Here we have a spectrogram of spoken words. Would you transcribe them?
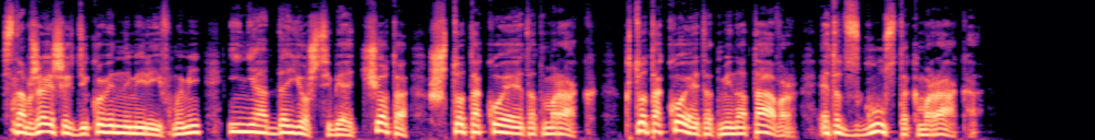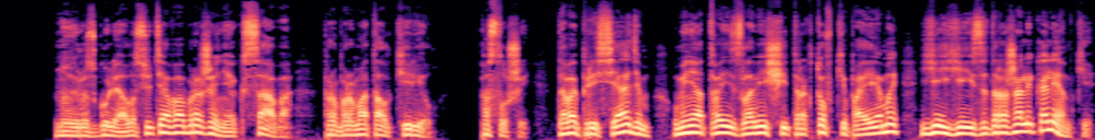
снабжаешь их диковинными рифмами и не отдаешь себе отчета, что такое этот мрак, кто такой этот Минотавр, этот сгусток мрака? «Ну и разгулялось у тебя воображение, Ксава», — пробормотал Кирилл. «Послушай, давай присядем, у меня от твоей зловещей трактовки поэмы ей-ей задрожали коленки».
